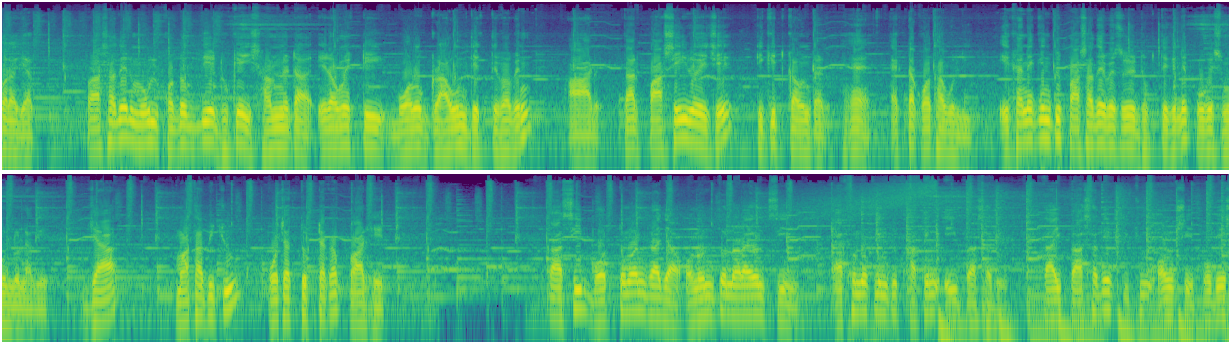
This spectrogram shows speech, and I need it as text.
করা যাক। প্রাসাদের মূল ফটক দিয়ে ঢুকেই সামনেটা এরকম একটি বড় গ্রাউন্ড দেখতে পাবেন। আর তার পাশেই রয়েছে টিকিট কাউন্টার। হ্যাঁ একটা কথা বলি, এখানে কিন্তু প্রাসাদের ভেতরে ঢুকতে গেলে প্রবেশ মূল্য লাগে, যা মাথাপিছু পঁচাত্তর টাকা পার হেড কাশীর বর্তমান রাজা অনন্ত নারায়ণ সিং এখনও কিন্তু থাকেন এই প্রাসাদে, তাই প্রাসাদের কিছু অংশে প্রবেশ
